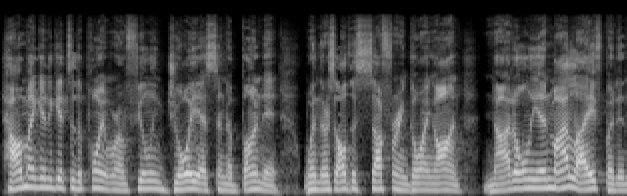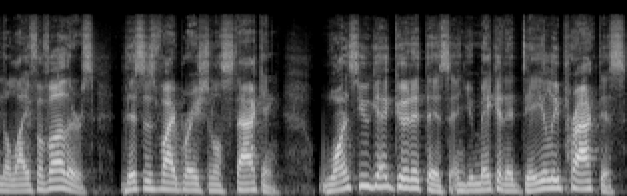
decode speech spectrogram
How am I going to get to the point where I'm feeling joyous and abundant when there's all this suffering going on, not only in my life, but in the life of others? This is vibrational stacking. Once you get good at this and you make it a daily practice,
